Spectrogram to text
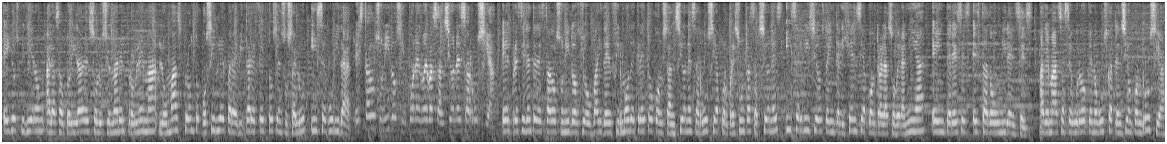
Ellos pidieron a las autoridades solucionar el problema lo más pronto posible para evitar efectos en su salud y seguridad. Estados Unidos impone nuevas sanciones a Rusia. El presidente de Estados Unidos, Joe Biden, firmó decreto con sanciones a Rusia por presuntas acciones y servicios de inteligencia contra la soberanía e intereses estadounidenses. Además, aseguró que no busca tensión con Rusia,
